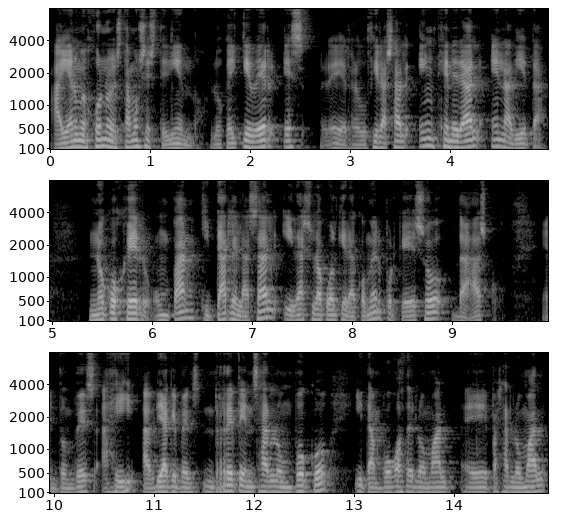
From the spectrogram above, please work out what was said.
ahí a lo mejor nos estamos excediendo. Lo que hay que ver es eh, reducir la sal en general en la dieta no coger un pan, quitarle la sal y dárselo a cualquiera a comer porque eso da asco. Entonces ahí habría que repensarlo un poco y tampoco hacerlo mal, eh, pasarlo mal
